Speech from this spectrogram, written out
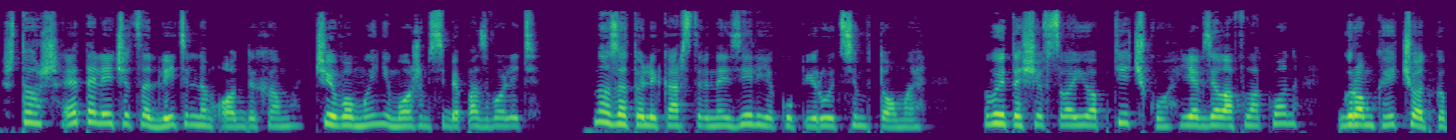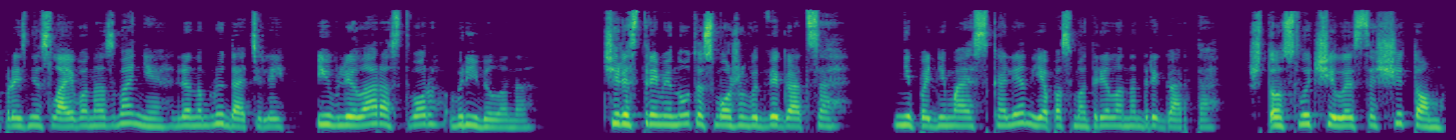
Что ж, это лечится длительным отдыхом, чего мы не можем себе позволить. Но зато лекарственное зелье купирует симптомы. Вытащив свою аптечку, я взяла флакон, громко и четко произнесла его название для наблюдателей и влила раствор в Ривелана. «Через три минуты сможем выдвигаться». Не поднимаясь с колен, я посмотрела на Дригарта. «Что случилось со щитом?»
